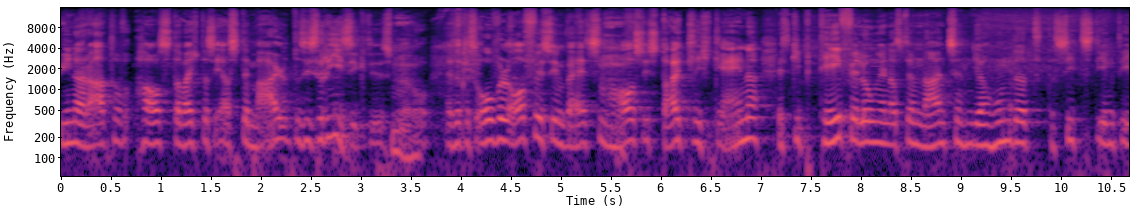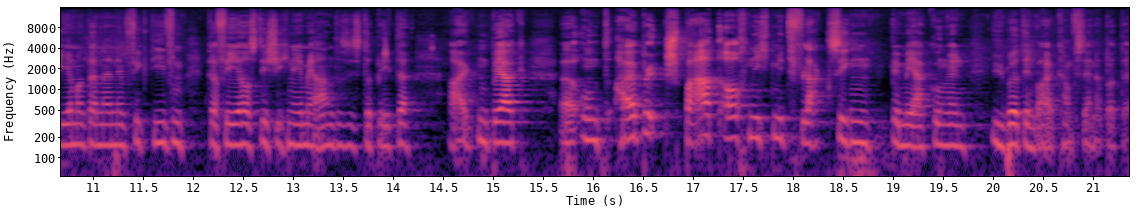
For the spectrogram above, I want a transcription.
Wiener Rathaus, da war ich das erste Mal und das ist riesig, dieses Büro. Also das Oval Office im Weißen Haus ist deutlich kleiner. Es gibt Täfelungen aus dem 19. Jahrhundert, da sitzt irgendwie jemand an einem fiktiven Kaffeehaustisch, ich nehme an, das ist der Peter Altenberg. Äh, und Häupl spart auch nicht mit flachsigen Bemerkungen über den Wahlkampf seiner Partei.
